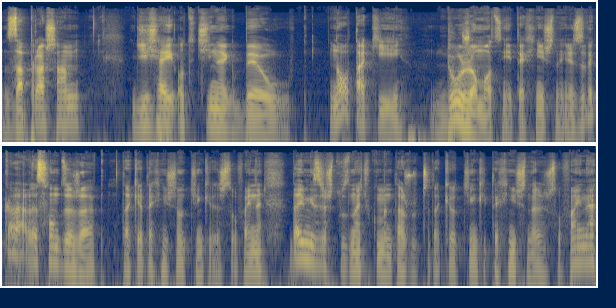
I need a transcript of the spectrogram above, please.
zapraszam. Dzisiaj odcinek był no taki dużo mocniej techniczny niż zwykle, ale sądzę, że takie techniczne odcinki też są fajne. Daj mi zresztą znać w komentarzu, czy takie odcinki techniczne też są fajne.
